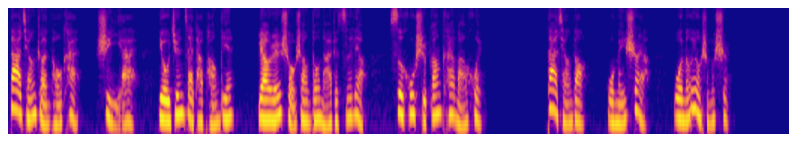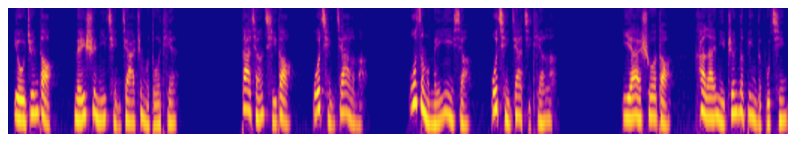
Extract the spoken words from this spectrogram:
大强转头看，是以爱、友军在他旁边，两人手上都拿着资料，似乎是刚开完会。大强道：“我没事啊，我能有什么事？”友军道：“没事，你请假这么多天。”大强奇道：“我请假了吗？”我怎么没印象？我请假几天了？以爱说道：“看来你真的病得不轻，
